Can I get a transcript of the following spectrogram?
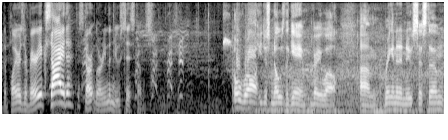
The players are very excited to start learning the new systems. Overall, he just knows the game very well. Um, bringing in a new system,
